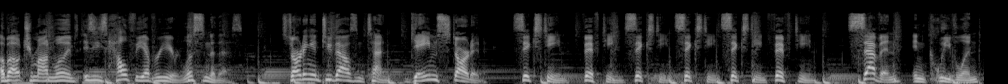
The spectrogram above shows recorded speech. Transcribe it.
about Tramon Williams is he's healthy every year. Listen to this. Starting in 2010, games started 16, 15, 16, 16, 16, 15, 7 in Cleveland,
